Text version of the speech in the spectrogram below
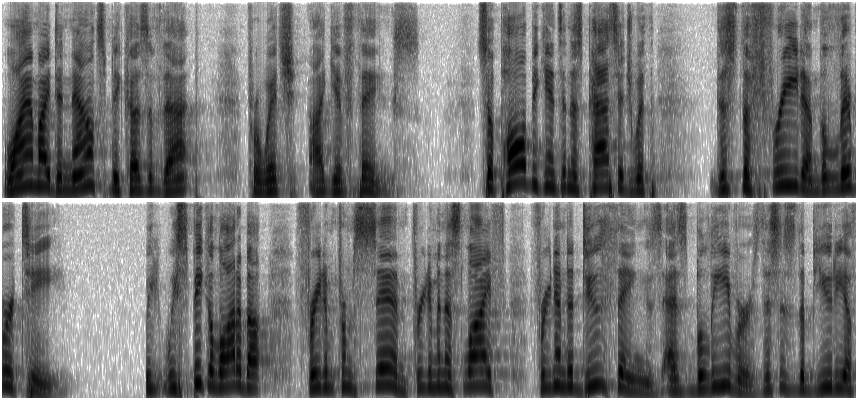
why am I denounced because of that for which I give thanks? So Paul begins in this passage with this the freedom, the liberty. We, we speak a lot about freedom from sin, freedom in this life, freedom to do things as believers. This is the beauty of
